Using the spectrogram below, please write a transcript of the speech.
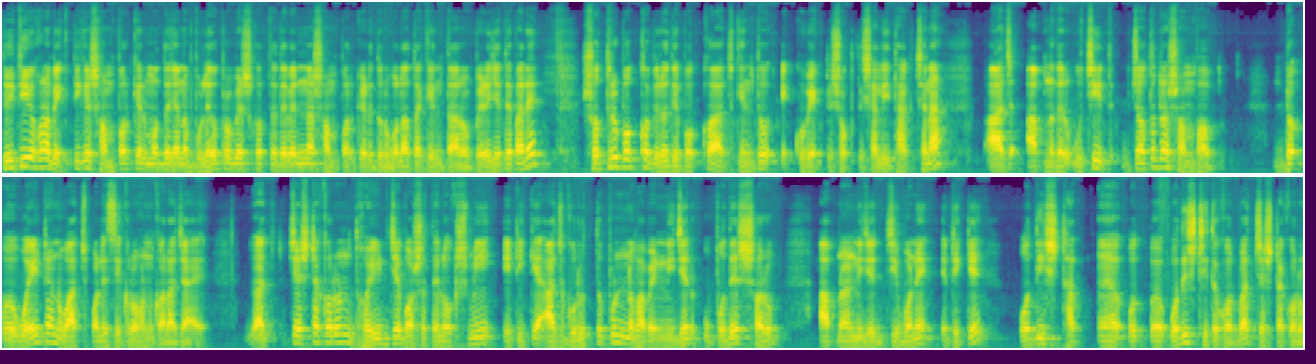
তৃতীয়, কোনো ব্যক্তিকে সম্পর্কের মধ্যে যেন ভুলেও প্রবেশ করতে দেবেন না, সম্পর্কের দুর্বলতা কিন্তু আরও বেড়ে যেতে পারে। শত্রুপক্ষ, বিরোধী পক্ষ আজ কিন্তু খুব একটি শক্তিশালী থাকছে না। আজ আপনাদের উচিত যতটা সম্ভব ওয়েট অ্যান্ড ওয়াচ পলিসি গ্রহণ করা যায়। চেষ্টা করুন ধৈর্যে বসতে লক্ষ্মী, এটিকে আজ গুরুত্বপূর্ণভাবে নিজের উপদেশ স্বরূপ আপনার নিজের জীবনে এটিকে অধিষ্ঠা অধিষ্ঠিত করবার চেষ্টা করুন।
